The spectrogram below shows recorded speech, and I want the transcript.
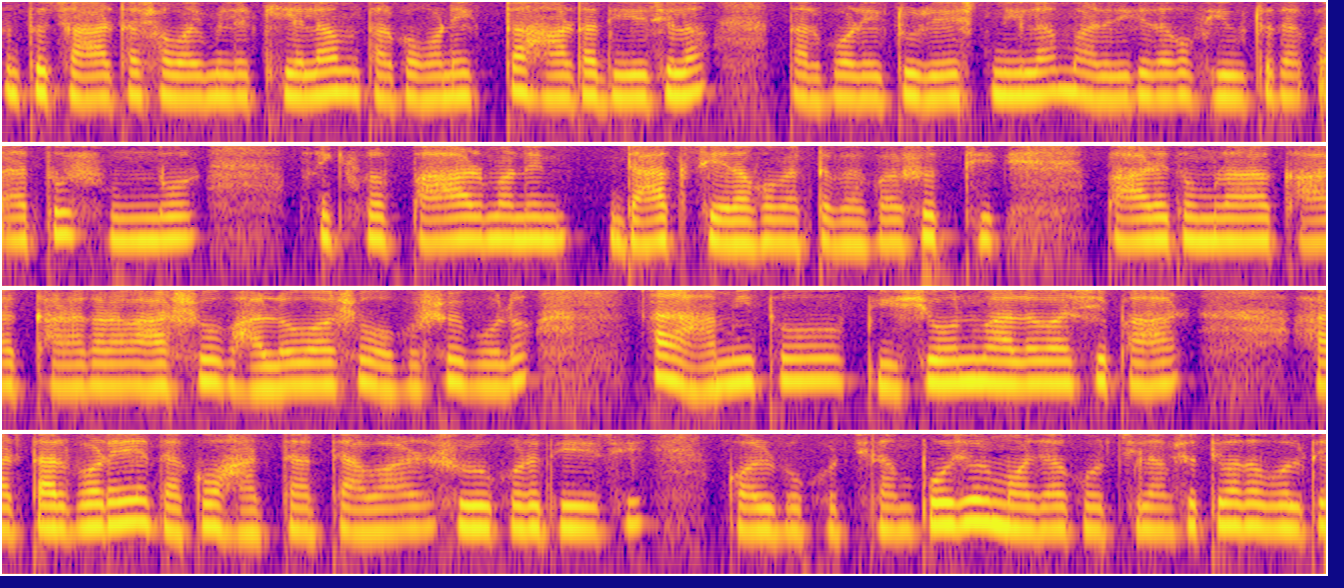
তো চাটা সবাই মিলে খেলাম, তারপর অনেকটা হাঁটা দিয়েছিলাম, তারপরে একটু রেস্ট নিলাম, আর এদিকে দেখো ভিউটা দেখো এত সুন্দর মানে কী বলো পাহাড় মানে ডাকছে এরকম একটা ব্যাপার, সত্যি। পাহাড়ে তোমরা কারা কারা আসো, ভালোবাসো, অবশ্যই বলো। আর আমি তো ভীষণ ভালোবাসি পাহাড়, আর তারপরে দেখো হাঁটতে হাঁটতে আবার শুরু করে দিয়েছি, গল্প করছিলাম, প্রচুর মজা করছিলাম, সত্যি কথা বলতে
